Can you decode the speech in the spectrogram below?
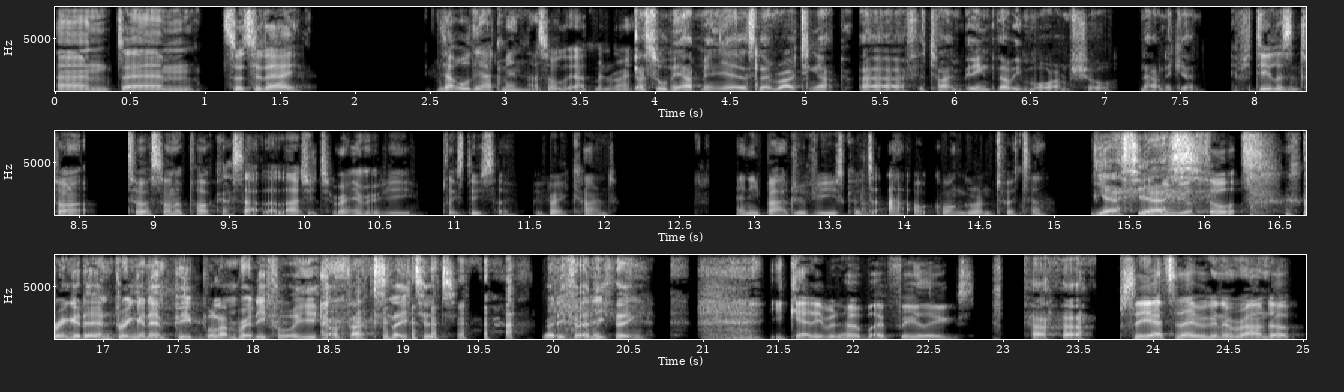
And um, so today, is that all the admin? That's all the admin, right? That's all the admin. Yeah, there's no writing up uh, for the time being, but there'll be more, I'm sure, now and again. If you do listen to, to us on a podcast app that allows you to rate and review, please do so. Be very kind. Any bad reviews, go to at Okwonga on Twitter. Yes, Give yes. your thoughts. bring it in, bring it in, people. I'm ready for you. I'm vaccinated, ready for anything. you can't even hurt my feelings. So yeah, today we're going to round up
